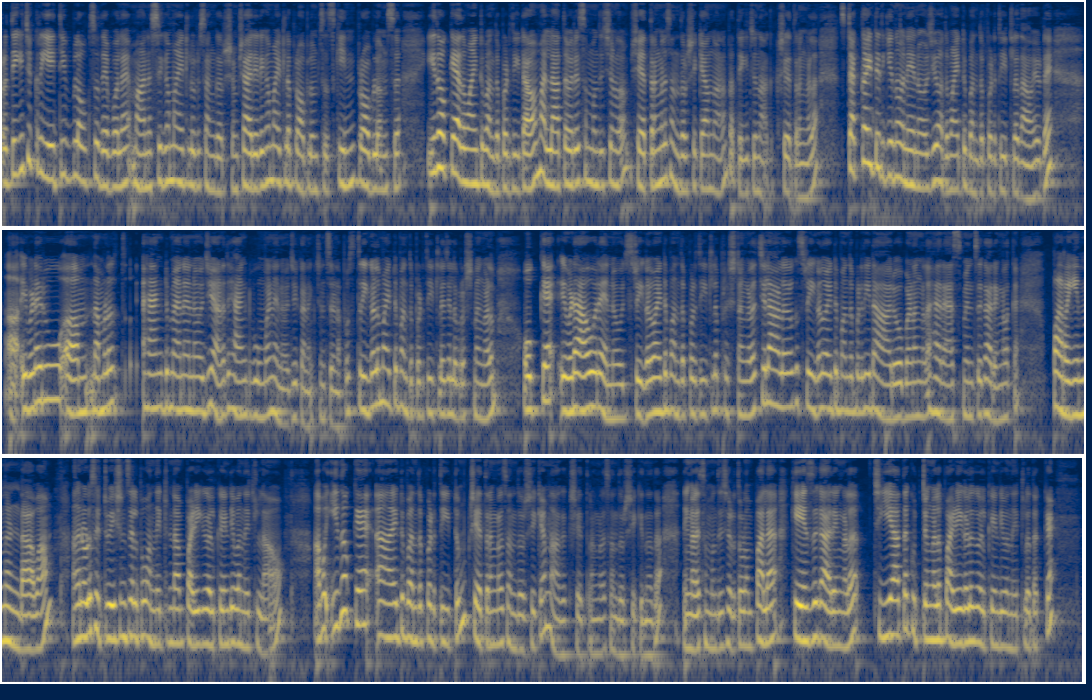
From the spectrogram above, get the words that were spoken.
പ്രത്യേകിച്ച് ക്രിയേറ്റീവ് ബ്ലോക്സ് അതേപോലെ മാനസികമായിട്ടുള്ളൊരു സംഘർഷം ശാരീരികമായിട്ടുള്ള പ്രോബ്ലംസ് സ്കിൻ പ്രോബ്ലംസ് ഇതൊക്കെ അതുമായിട്ട് ബന്ധപ്പെടുത്തിയിട്ടാവും. അല്ലാത്തവരെ സംബന്ധിച്ചിടത്തോളം ക്ഷേത്രങ്ങൾ സന്ദർശിക്കാവുന്നതാണ്. പ്രത്യേകിച്ച് നാഗക്ഷേത്രങ്ങൾ സ്റ്റക്കായിട്ടിരിക്കുന്ന ഒരു എനർജിയും അതുമായിട്ട് ബന്ധപ്പെടുത്തിയിട്ടുള്ളതാവും ഇവിടെ. ഇവിടെ ഒരു നമ്മൾ ഹാങ്ഡ് മാൻ എനർജിയാണ് ഇത് ഹാങ്ഡ് വുമൺ എനർജി കണക്ഷൻസ് ആണ്. അപ്പോൾ സ്ത്രീകളുമായിട്ട് ബന്ധപ്പെടുത്തിയിട്ടുള്ള ചില പ്രശ്നങ്ങളും ഒക്കെ ഇവിടെ ആ ഒരു എനർജി സ്ത്രീകളുമായിട്ട് ബന്ധപ്പെടുത്തിയിട്ടുള്ള പ്രശ്നങ്ങൾ ചില ആളുകൾക്ക് സ്ത്രീകളുമായിട്ട് ബന്ധപ്പെടുത്തിയിട്ട് ആരോപണങ്ങൾ ഹരാസ്മെന്റ്സ് കാര്യങ്ങളൊക്കെ പറയുന്നുണ്ടാവാം. അങ്ങനെയുള്ള സിറ്റുവേഷൻസ് ചിലപ്പോൾ വന്നിട്ടുണ്ടാവും പഴി കേൾക്കേണ്ടി വന്നിട്ടുണ്ടാവും. അപ്പോൾ ഇതൊക്കെ ആയിട്ട് ബന്ധപ്പെടുത്തിയിട്ടും ക്ഷേത്രങ്ങൾ സന്ദർശിക്കാം നാഗക്ഷേത്രങ്ങൾ സന്ദർശിക്കുന്നത്. നിങ്ങളെ സംബന്ധിച്ചിടത്തോളം പല കേസ് കാര്യങ്ങൾ ചെയ്യാത്ത കുറ്റങ്ങൾ പഴികൾ കേൾക്കേണ്ടി വന്നിട്ടുള്ളതൊക്കെ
